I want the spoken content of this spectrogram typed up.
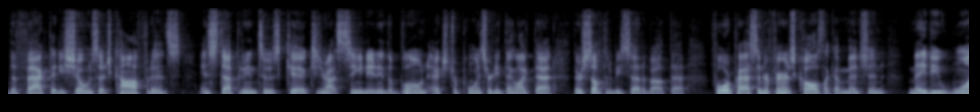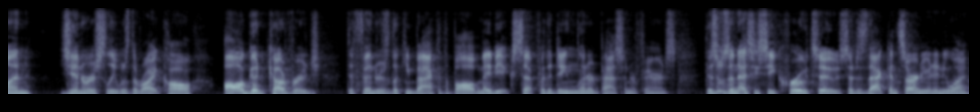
The fact that he's showing such confidence in stepping into his kicks, you're not seeing any of the blown extra points or anything like that. There's something to be said about that. Four pass interference calls, like I mentioned, maybe one generously was the right call. All good coverage. Defenders looking back at the ball, maybe except for the Deane Leonard pass interference. This was an SEC crew too. So does that concern you in any way?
